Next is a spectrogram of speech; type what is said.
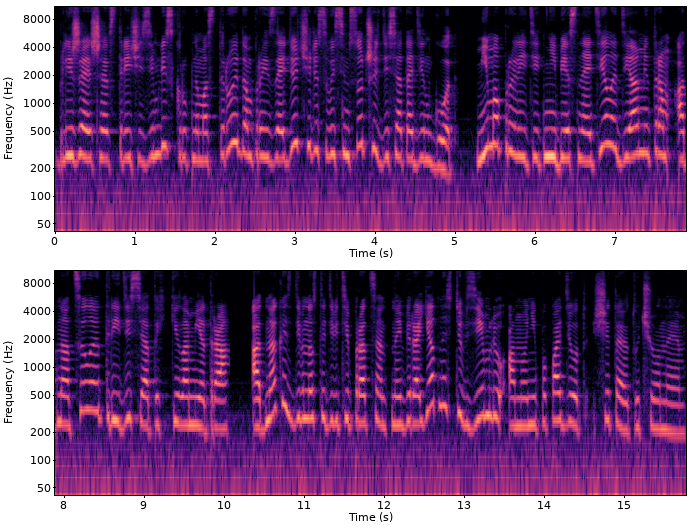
Ближайшая встреча Земли с крупным астероидом произойдет через 861 год. Мимо пролетит небесное тело диаметром 1,3 километра. Однако с 99% вероятностью в Землю оно не попадет, считают ученые.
